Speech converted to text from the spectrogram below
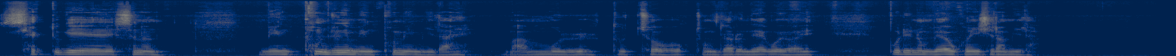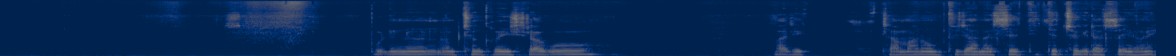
색두개에서는 명품 중에 명품입니다. 만물 두 촉 종자로 내고요. 뿌리는 매우 건실합니다. 뿌리는 엄청 건실하고 아직 자만 움트지 않았어요. 뒤태촉이라서요.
